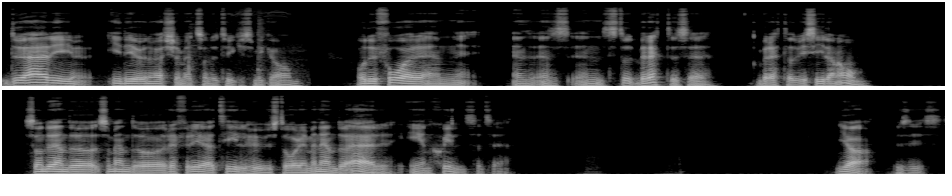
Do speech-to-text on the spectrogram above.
du är i, i det universumet som du tycker så mycket om. Och du får en, en, en, en berättelse berättad vid sidan om. Som du ändå, som ändå refererar till huvudstoryn men ändå är enskild så att säga. Ja, precis.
